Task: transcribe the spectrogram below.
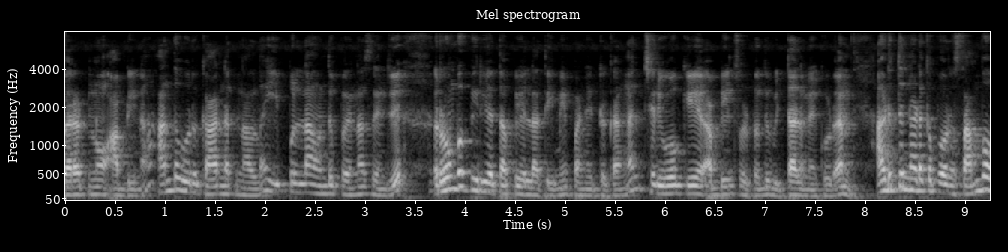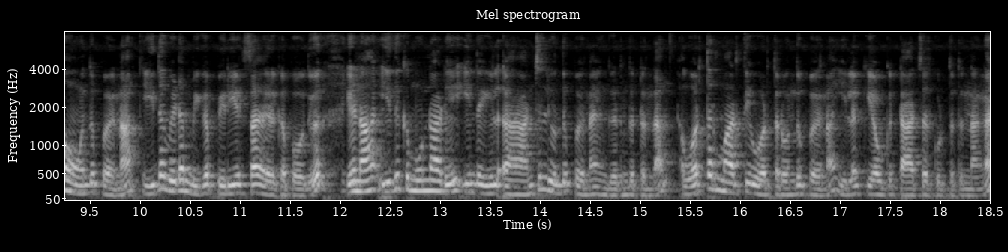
விரட்டணும் அப்படின்னா அந்த ஒரு காரணத்தினால தான் இப்பெல்லாம் வந்து என்ன செஞ்சு, ரொம்ப பெரிய தப்பு எல்லாத்தையுமே பண்ணிட்டு இருக்காங்க. சரி ஓகே அப்படின்னு சொல்லிட்டு வந்து விட்டாலுமே கூட, அடுத்து நடக்க போற சம்பவம் வந்து பார்த்தீங்கன்னா, இதை விட மிக பெரியசா இருக்க போகுது. ஏன்னா, இதுக்கு முன்னாடி இந்த இல் அஞ்சலி வந்து பார்த்தீங்கன்னா இங்க இருந்துட்டு இருந்தா. ஒருத்தர் மாத்தி ஒருத்தர் வந்து பார்த்தீங்கன்னா, இலக்கியாவுக்கு டார்ச்சர் கொடுத்துட்டு இருந்தாங்க.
